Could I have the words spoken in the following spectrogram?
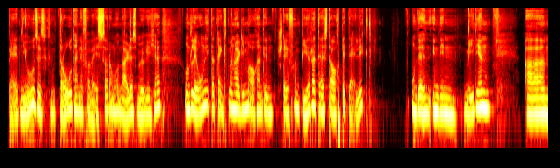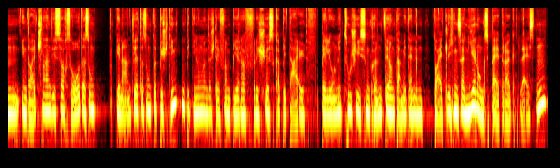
Bad News, es droht eine Verwässerung und alles Mögliche. Und Leoni, da denkt man halt immer auch an den Stefan Bierer, der ist da auch beteiligt. Und in den Medien ähm, in Deutschland ist es auch so, dass genannt wird, dass unter bestimmten Bedingungen der Stefan Bierer frisches Kapital bei Leoni zuschießen könnte und damit einen deutlichen Sanierungsbeitrag leisten.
